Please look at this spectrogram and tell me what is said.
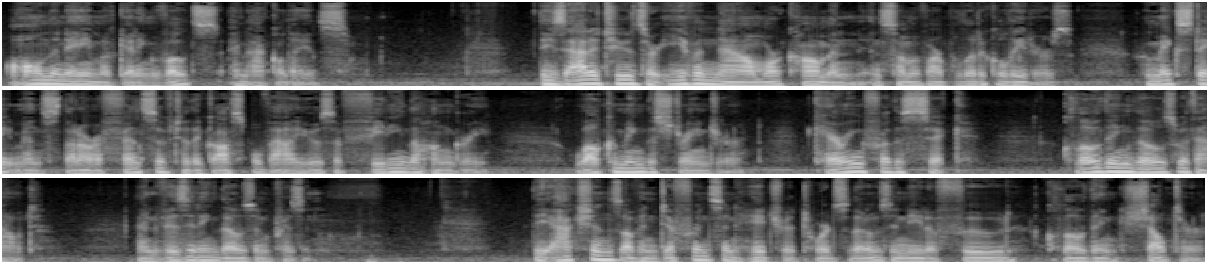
all in the name of getting votes and accolades. These attitudes are even now more common in some of our political leaders who make statements that are offensive to the gospel values of feeding the hungry, welcoming the stranger, caring for the sick, clothing those without, and visiting those in prison. The actions of indifference and hatred towards those in need of food, clothing, shelter,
